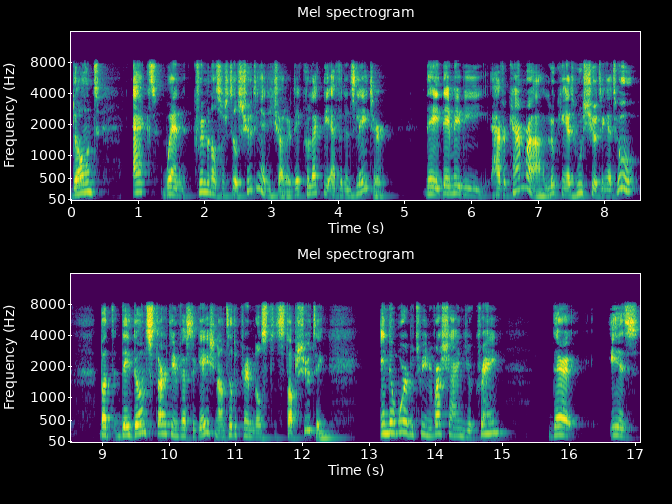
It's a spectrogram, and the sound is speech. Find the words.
don't act when criminals are still shooting at each other, they collect the evidence later. They they maybe have a camera looking at who's shooting at who, but they don't start the investigation until the criminals stop shooting. In the war between Russia and Ukraine, there is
